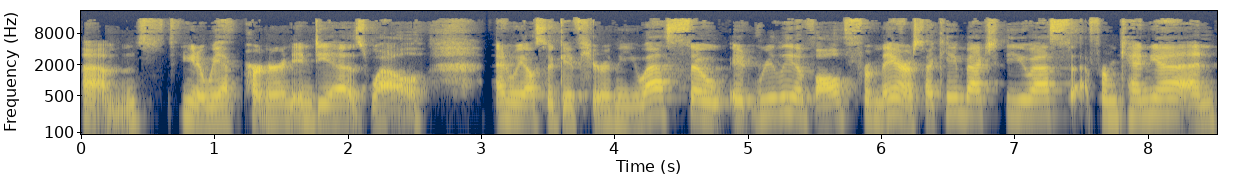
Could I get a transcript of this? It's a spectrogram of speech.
um, you know, we have partner in India as well. And we also give here in the US. So it really evolved from there. So I came back to the US from Kenya and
